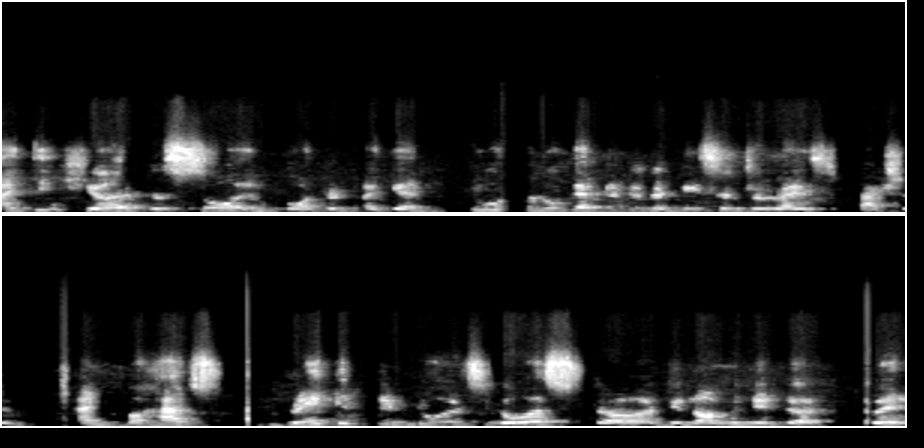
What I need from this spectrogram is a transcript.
I think here is so important again to look at it in a decentralized fashion and perhaps break it into its lowest uh, denominator where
